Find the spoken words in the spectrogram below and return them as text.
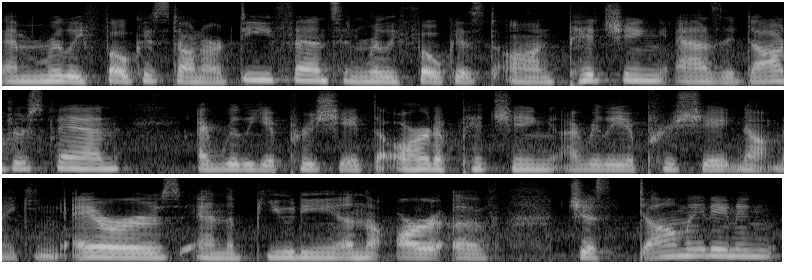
am really focused on our defense and really focused on pitching as a Dodgers fan. I really appreciate the art of pitching. I really appreciate not making errors and the beauty and the art of just dominating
